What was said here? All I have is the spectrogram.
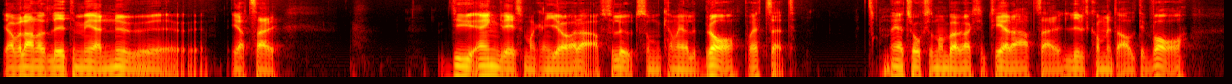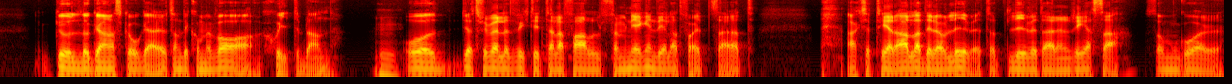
Jag har väl landat lite mer nu eh, i att så här det är ju en grej som man kan göra, absolut, som kan vara väldigt bra på ett sätt. Men jag tror också att man behöver acceptera att så här, livet kommer inte alltid vara guld och gröna skogar, utan det kommer vara skit ibland. Mm. Och jag tror det är väldigt viktigt i alla fall för min egen del att vara ett så här att acceptera alla delar av livet. Att livet är en resa som går,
